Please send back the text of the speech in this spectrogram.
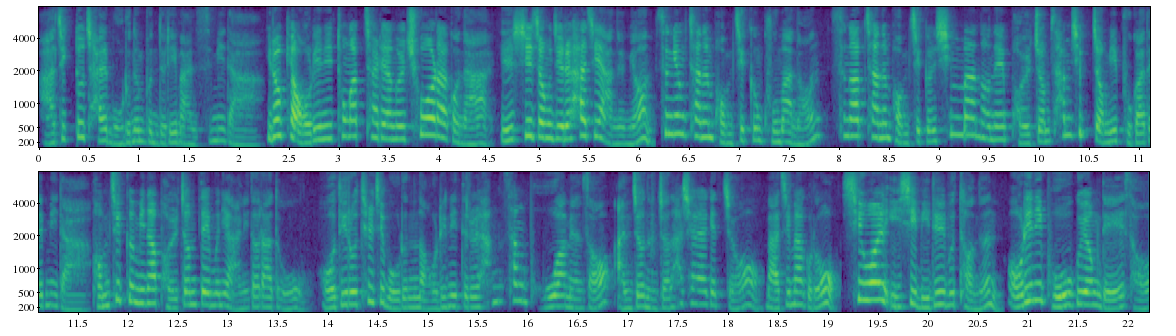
아직도 잘 모르는 분들이 많습니다. 이렇게 어린이 통합 차량을 추월하거나 일시 정지를 하지 않으면 승용차는 범칙금 9만 원, 승합차는 범칙금 10만 원의 벌점 30점이 부과됩니다. 범칙금이나 벌점 때문이 아니더라도 어디로 튈지 모르는 어린이들을 항상 보호하면서 안전 운전 하셔야겠죠. 마지막으로 10월 21일부터는 어린이 보호구역 내에서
